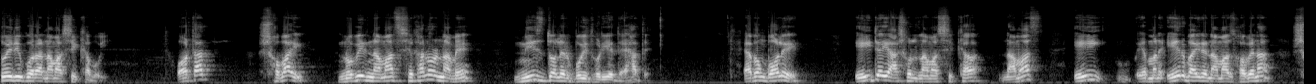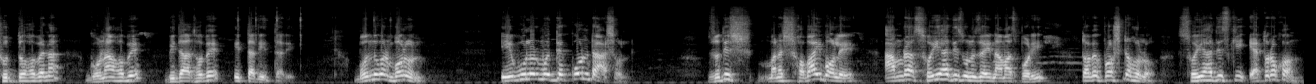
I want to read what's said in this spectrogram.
তৈরি করা নামাজ শিক্ষা বই। অর্থাৎ সবাই নবীর নামাজ শেখানোর নামে নিজ দলের বই ধরিয়ে দেয় হাতে। এবং বলে, এইটাই আসল নামাজ শিক্ষা। নামাজ এই মানে এর বাইরে নামাজ হবে না, শুদ্ধ হবে না, গোনা হবে, বিদাত হবে, ইত্যাদি ইত্যাদি। বন্ধুগণ, বলুন, এগুলোর মধ্যে কোনটা আসল? যদি মানে সবাই বলে, আমরা সহি হাদিস অনুযায়ী নামাজ পড়ি, তবে প্রশ্ন হলো, সহি হাদিস কি এত রকম?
